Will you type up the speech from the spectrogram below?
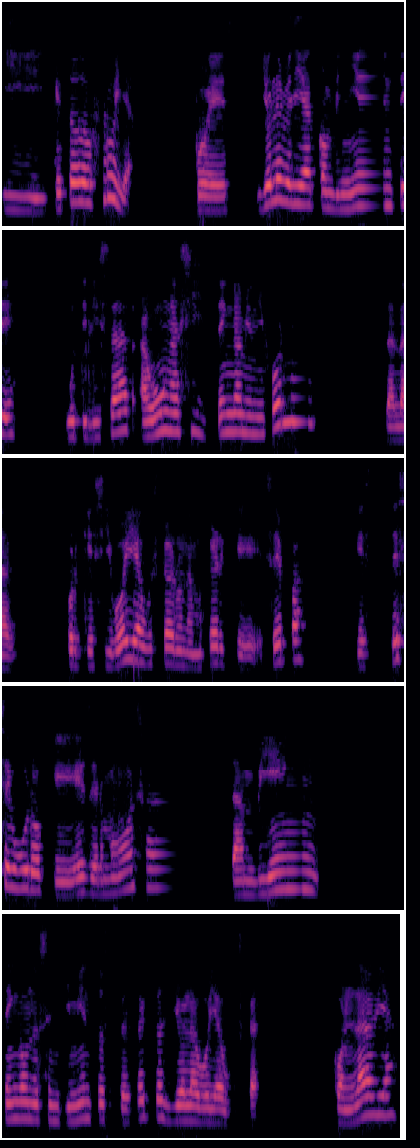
y que todo fluya. Pues yo le vería conveniente utilizar, aún así tenga mi uniforme, la Porque si voy a buscar una mujer que sepa, que esté seguro que es hermosa, también tenga unos sentimientos perfectos, yo la voy a buscar. Con labia,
